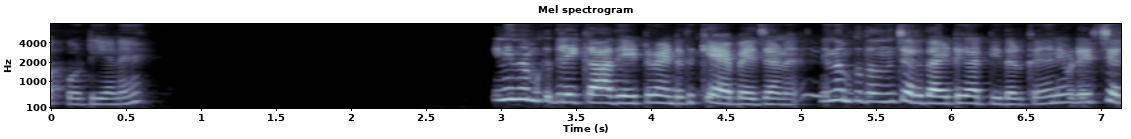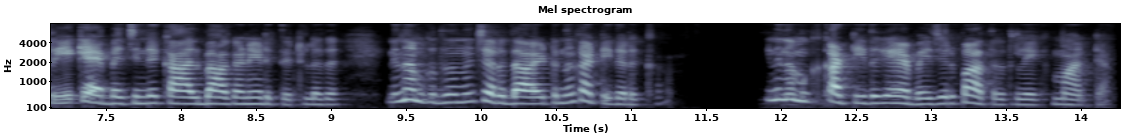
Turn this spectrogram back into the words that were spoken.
സപ്പോർട്ട് ചെയ്യണേ. ഇനി നമുക്കിതിലേക്ക് ആദ്യമായിട്ട് വേണ്ടത് ക്യാബേജാണ് ഇനി നമുക്കിതൊന്ന് ചെറുതായിട്ട് കട്ട് ചെയ്തെടുക്കാം. ഇവിടെ ഒരു ചെറിയ ക്യാബേജിന്റെ കാൽ ഭാഗമാണ് എടുത്തിട്ടുള്ളത്. ഇനി നമുക്കിതൊന്ന് ചെറുതായിട്ടൊന്ന് കട്ട് ചെയ്തെടുക്കാം. ഇനി നമുക്ക് കട്ട് ചെയ്ത് ക്യാബേജ് ഒരു പാത്രത്തിലേക്ക് മാറ്റാം.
